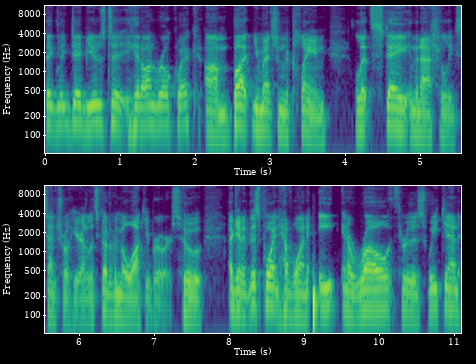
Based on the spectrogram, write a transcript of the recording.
big league debuts to hit on real quick. Um, but you mentioned McLain. Let's stay in the National League Central here and let's go to the Milwaukee Brewers, who, again, at this point have won eight in a row through this weekend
